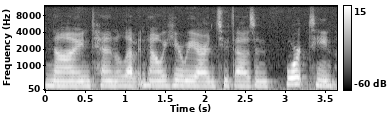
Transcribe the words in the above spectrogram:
9, 10, 11? Now here we are in 2014.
